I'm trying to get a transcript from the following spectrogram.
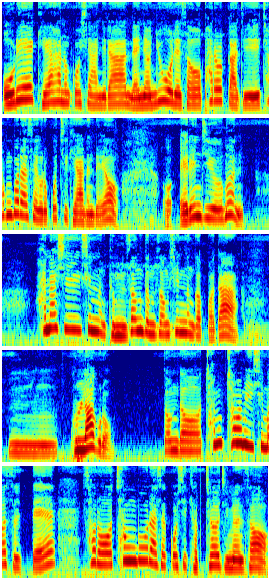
올해 개하는 꽃이 아니라 내년 6월에서 8월까지 청보라색으로 꽃이 개하는데요. 어, 에렌지움은 하나씩 심는 듬성듬성 심는 것보다 음, 군락으로 좀 더 촘촘히 심었을 때 서로 청보라색 꽃이 겹쳐지면서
